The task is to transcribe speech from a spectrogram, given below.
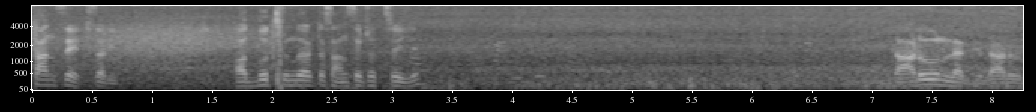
সানসেট সরি অদ্ভুত সুন্দর একটা সানসেট হচ্ছে এই যে। দারুণ লাগছে, দারুণ।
